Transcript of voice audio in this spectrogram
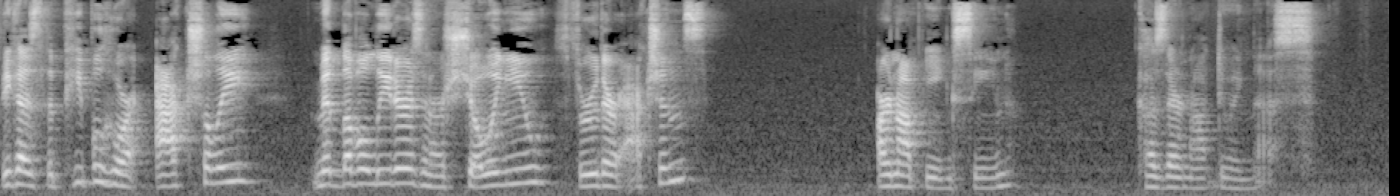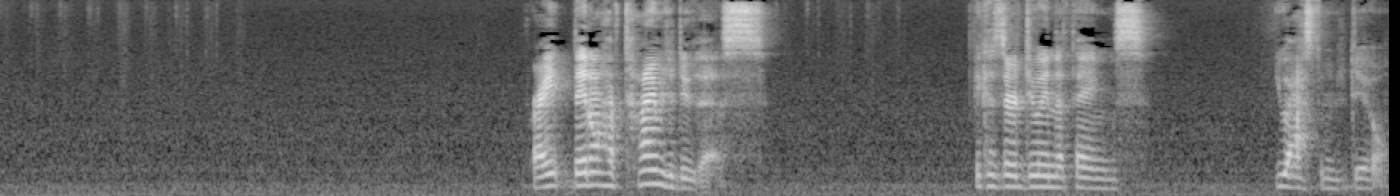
because the people who are actually mid level leaders and are showing you through their actions are not being seen because they're not doing this. Right? They don't have time to do this because they're doing the things you asked them to do.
